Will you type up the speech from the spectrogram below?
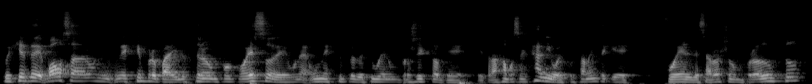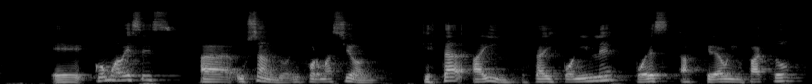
Pues gente, vamos a dar un, ejemplo para ilustrar un poco eso, de un ejemplo que tuve en un proyecto que, trabajamos en Honeywell, justamente que fue el desarrollo de un producto, eh, cómo a veces ah, usando información que está ahí, está disponible, puedes crear un impacto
